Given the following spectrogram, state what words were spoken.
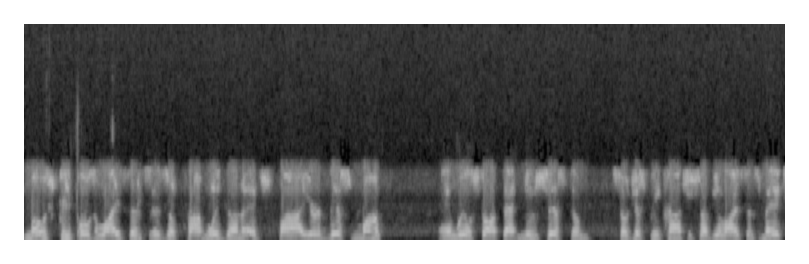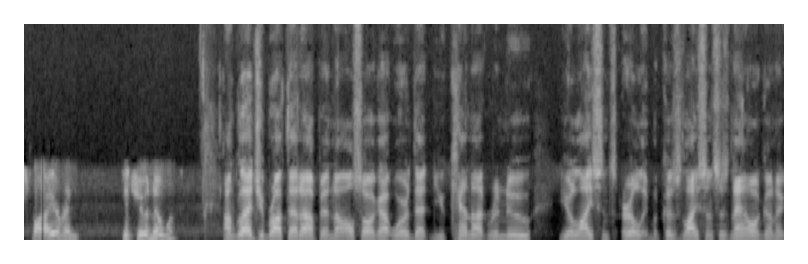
Most people's licenses are probably going to expire this month, and we'll start that new system. So just be conscious of your license may expire and get you a new one. I'm glad you brought that up. And also, I got word that you cannot renew your license early because licenses now are going to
